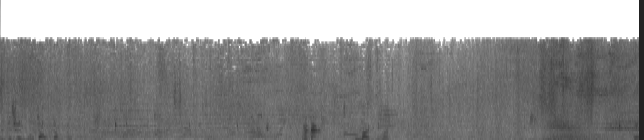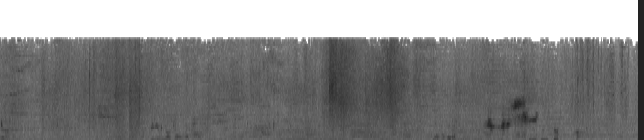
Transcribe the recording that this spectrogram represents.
兩隻水母走得唔得？咁咪啫？唔使唔使，咩啊？屌又撞我！哇哇！黐線哇！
